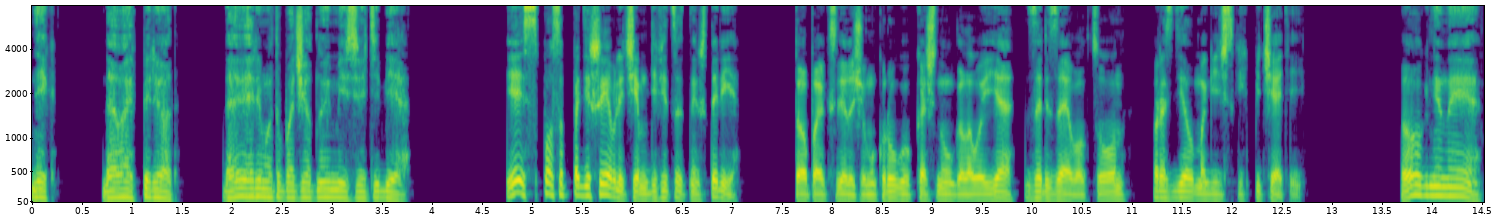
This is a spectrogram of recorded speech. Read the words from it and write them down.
Ник, давай вперед. Доверим эту почетную миссию тебе. Есть способ подешевле, чем дефицитные штыри. Топая к следующему кругу, качнул головой я, залезая в аукцион в раздел магических печатей. Огненные,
